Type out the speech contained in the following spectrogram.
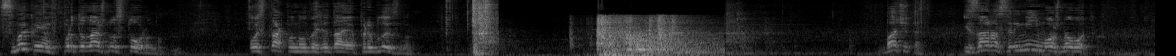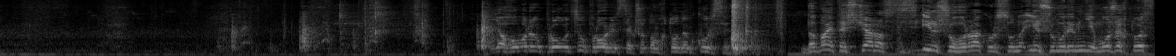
смикаємо в протилежну сторону. Ось так воно виглядає приблизно. Бачите? І зараз ремінь можна от. Я говорив про оцю прорізь, якщо там хто не в курсі. Давайте ще раз з іншого ракурсу на іншому рівні. Може хтось,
